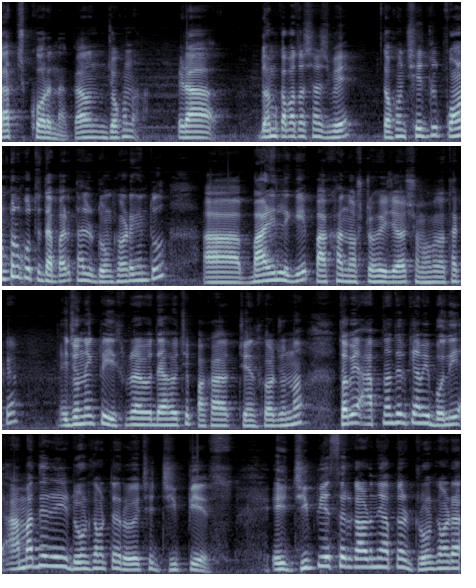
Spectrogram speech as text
কাজ করে না। কারণ যখন এরা দমকা বাতাস আসবে, তখন সে যদি কন্ট্রোল করতে না পারে, তাহলে ড্রোন ক্যামেরাটা কিন্তু বাড়ি লেগে পাখা নষ্ট হয়ে যাওয়ার সম্ভাবনা থাকে। এই জন্য একটু স্ক্রুড্রাইভার দেওয়া হয়েছে পাখা চেঞ্জ করার জন্য। তবে আপনাদেরকে আমি বলি, আমাদের এই ড্রোন ক্যামেরাতে রয়েছে জিপিএস এই জিপিএসের কারণে আপনার ড্রোন ক্যামেরা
